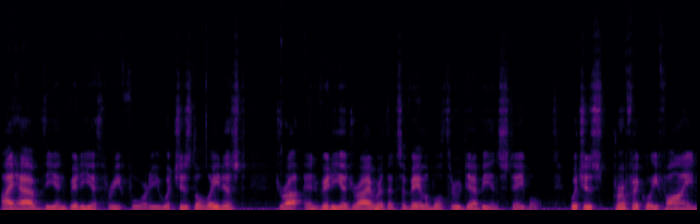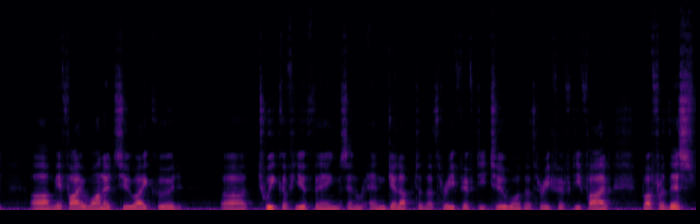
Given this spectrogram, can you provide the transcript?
I have the NVIDIA 340, which is the latest NVIDIA driver that's available through Debian Stable, which is perfectly fine. Um, if I wanted to, I could uh, tweak a few things and, and get up to the 352 or the 355. But for this,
